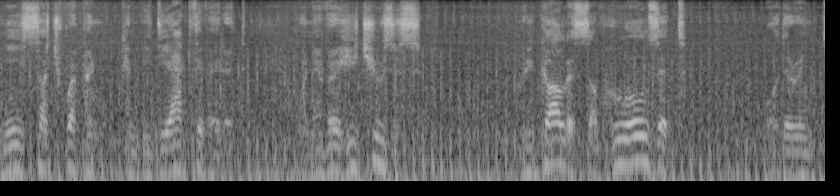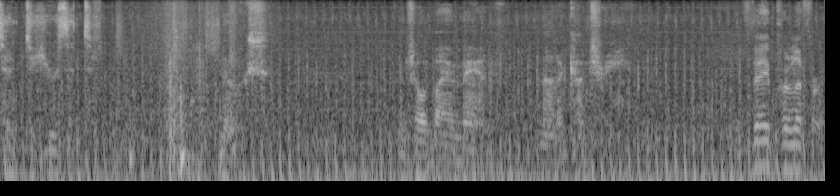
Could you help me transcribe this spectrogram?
Any such weapon can be deactivated whenever he chooses, regardless of who owns it or their intent to use it. Nukes. Controlled by a man, not a country. If they proliferate,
